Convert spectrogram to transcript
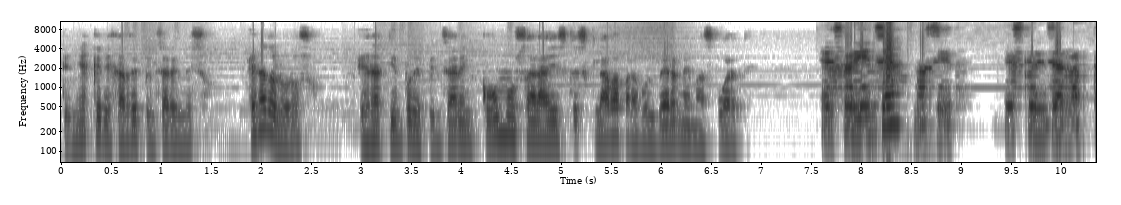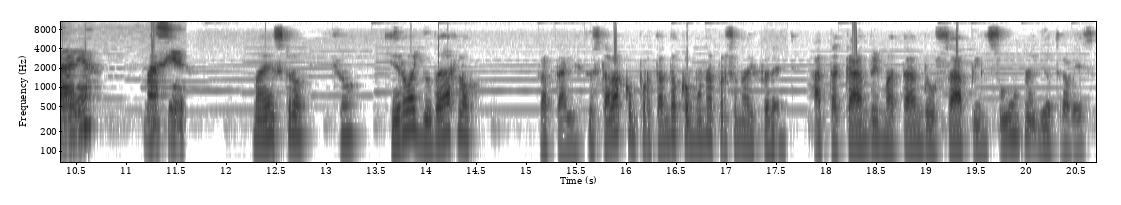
Tenía que dejar de pensar en eso. Era doloroso. Era tiempo de pensar en cómo usar a esta esclava para volverme más fuerte. Experiencia más 7. Experiencia raptalia más 7. Maestro, yo quiero ayudarlo. Raptalia se estaba comportando como una persona diferente, atacando y matando Usapils una y otra vez.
